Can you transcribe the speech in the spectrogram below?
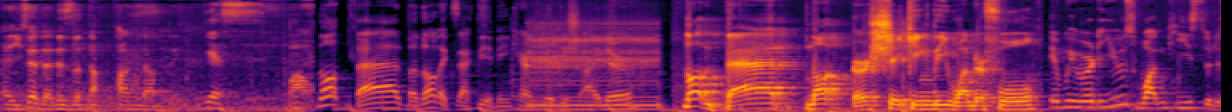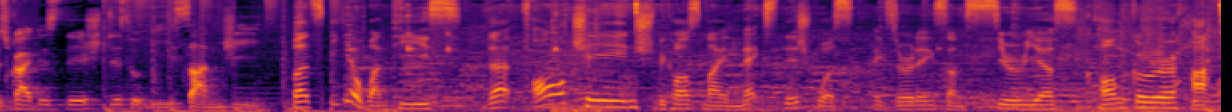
And you said that this is a duck tongue dumpling? Yes. Not bad, but not exactly a main character dish either. Not bad, not earth-shakingly wonderful. If we were to use One Piece to describe this dish, this would be Sanji. But speaking of One Piece, that all changed because my next dish was exerting some serious conqueror haki.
